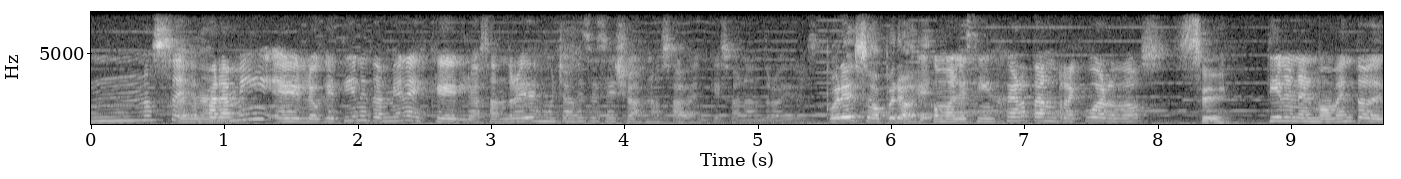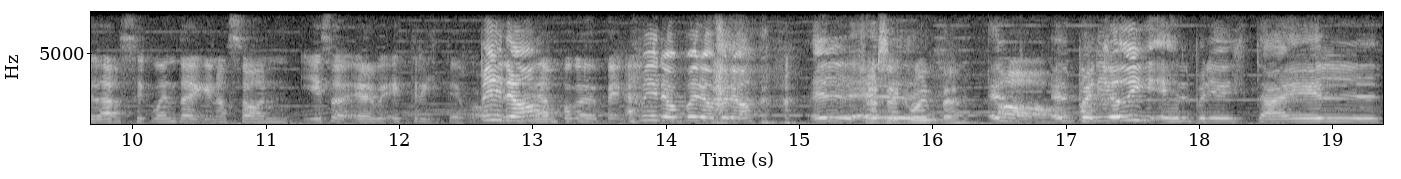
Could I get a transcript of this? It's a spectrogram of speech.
No sé, para mí eh, lo que tiene también es que los androides muchas veces ellos no saben que son androides. por eso pero Porque eh, como les injertan recuerdos, Sí. tienen el momento de darse cuenta de que no son, y eso es, es triste, Pero- me da un poco de pena. pero pero pero el, el- cuenta. El, Oh. el periodi- el periodista, el,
